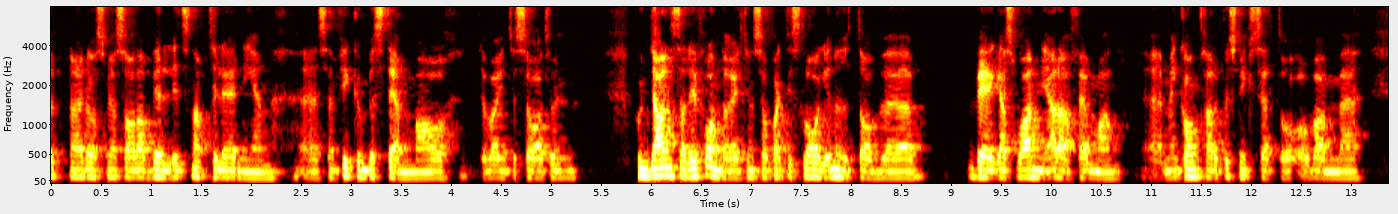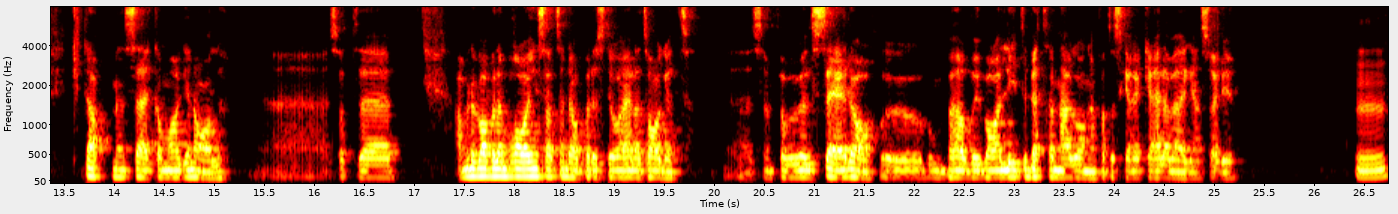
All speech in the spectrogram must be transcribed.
öppnade då som jag sa där väldigt snabbt till ledningen. Eh, sen fick hon bestämma och det var inte så att hon, hon dansade ifrån direkt. Hon såg faktiskt slagen ut av eh, Vegas Wanja där, femman. Eh, men kontrade på ett snyggt sätt och, vann med knapp men säker marginal. Eh, så att, eh, ja, men det var väl en bra insats ändå på det stora hela taget. Sen får vi väl se då. Hon behöver ju vara lite bättre den här gången för att det ska räcka hela vägen, så är det ju. Mm,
